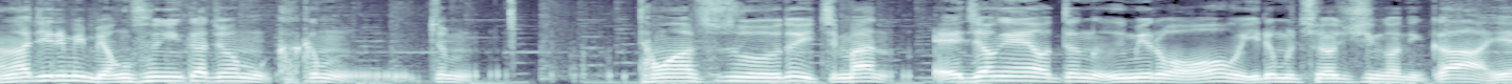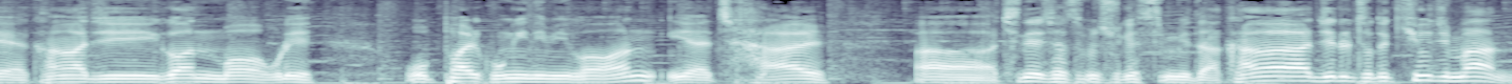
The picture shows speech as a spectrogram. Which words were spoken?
강아지 이름이 명수니까 좀 가끔 좀 당황할 수도 있지만 애정의 어떤 의미로 이름을 지어주신 거니까 예 강아지건 뭐 우리 5802님이건 예잘 아, 지내셨으면 좋겠습니다. 강아지를 저도 키우지만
